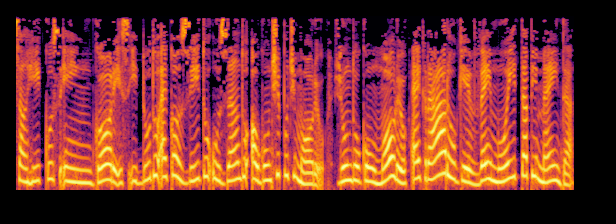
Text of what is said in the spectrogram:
são ricos em cores e tudo é cozido usando algum tipo de molho. Junto com o molho, é claro que vem muita pimenta,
